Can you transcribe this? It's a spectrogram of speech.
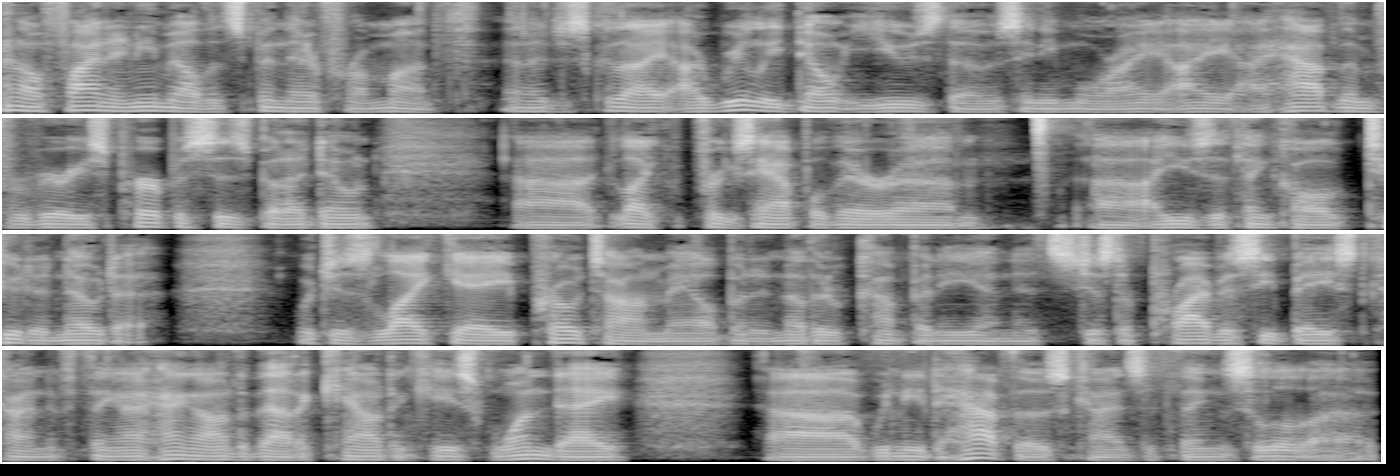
and I'll find an email that's been there for a month. And I just, because I, I, really don't use those anymore. I, I, I, have them for various purposes, but I don't uh, like, for example, there, um, uh, I use a thing called Tutanota, which is like a Proton Mail, but another company, and it's just a privacy based kind of thing. I hang on to that account in case one day uh, we need to have those kinds of things. A little, uh,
